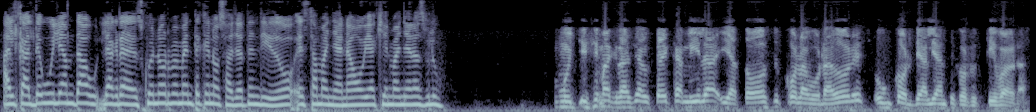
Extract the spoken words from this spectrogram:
Alcalde William Dow, le agradezco enormemente que nos haya atendido esta mañana hoy aquí en Mañanas Blue. Muchísimas gracias a usted, Camila, y a todos sus colaboradores. Un cordial y anticorruptivo abrazo.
